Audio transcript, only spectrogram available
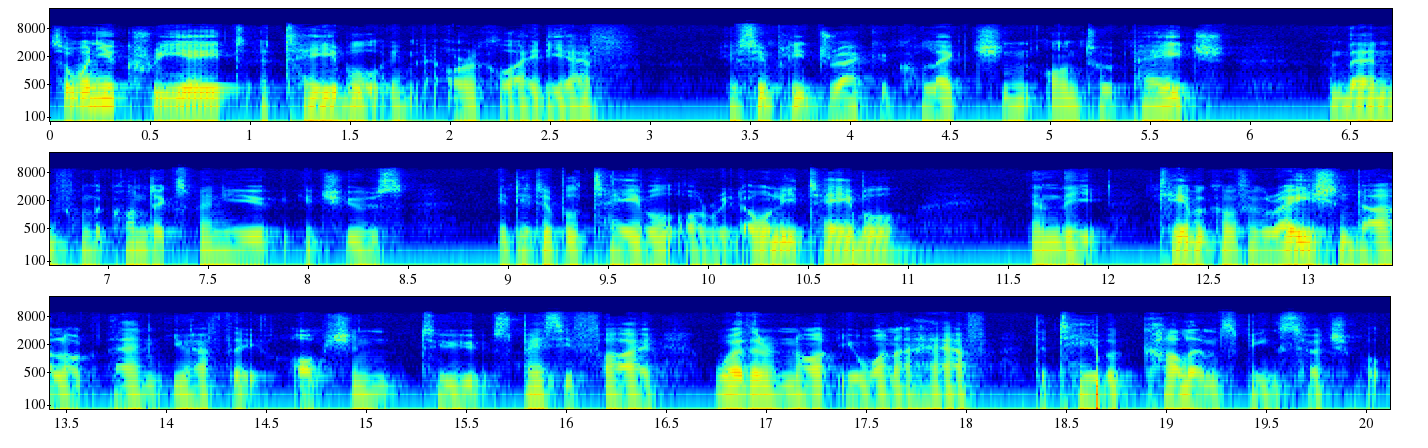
So when you create a table in Oracle ADF, you simply drag a collection onto a page and then from the context menu you choose editable table or read-only table. In the table configuration dialog then you have the option to specify whether or not you want to have the table columns being searchable.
